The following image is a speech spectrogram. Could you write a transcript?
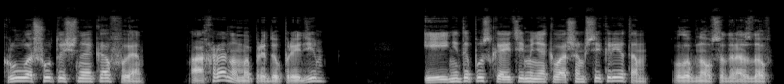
круглошуточное кафе. Охрану мы предупредим. И не допускайте меня к вашим секретам, улыбнулся Дроздов.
